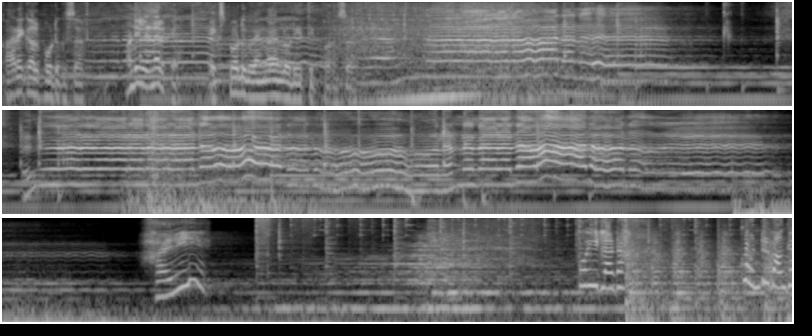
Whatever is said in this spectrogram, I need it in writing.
காரைக்கால் போட்டுக்கு சார். வண்டியில் என்ன இருக்கு? எக்ஸ்போர்ட்டுக்கு வெங்காயம் லோடு ஏற்றிட்டு போகிறேன் சார். ஹை போயிடலாடா கொன்றுவாங்க.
